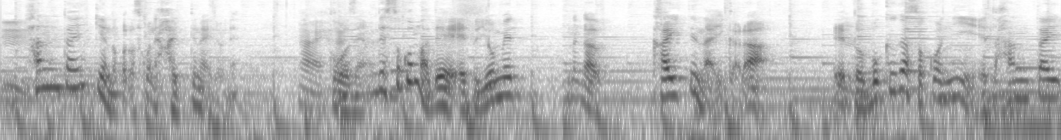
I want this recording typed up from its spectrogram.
うん、反対意見の方はそこに入ってないよね、はい、当然、でそこまで、えっと、読めなんか書いてないからえっと、僕がそこに、えっと、反対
